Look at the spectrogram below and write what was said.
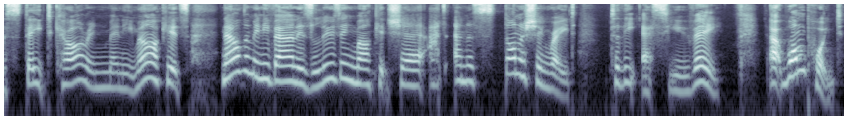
estate car in many markets, now the minivan is losing market share at an astonishing rate to the SUV. At one point,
